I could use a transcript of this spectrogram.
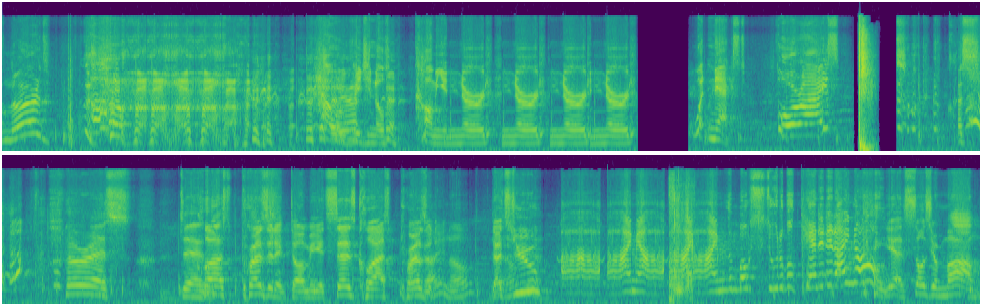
nerd! How original. Call me a nerd, nerd, nerd, nerd. What next? Four eyes? President. Class president, dummy. It says class president. No. That's you? Uh, I'm, uh, I, am the most suitable candidate I know. yeah, so's your mom.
